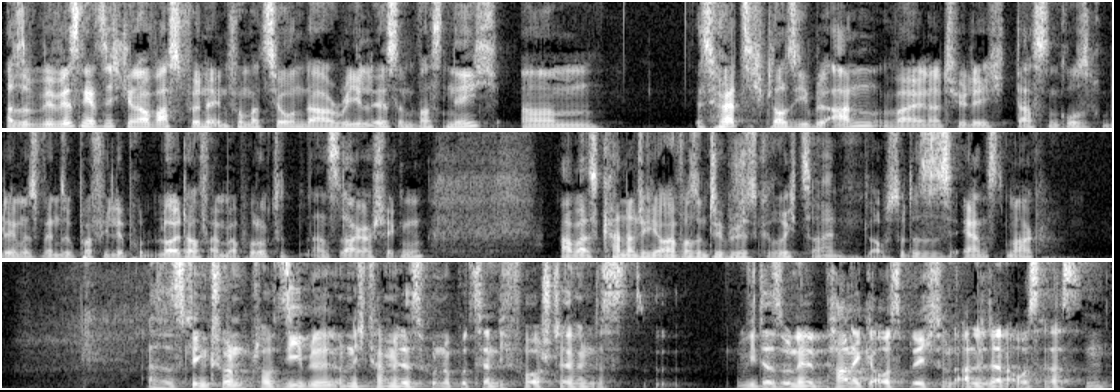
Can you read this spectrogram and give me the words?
Also wir wissen jetzt nicht genau, was für eine Information da real ist und was nicht. Ähm, es hört sich plausibel an, weil natürlich das ein großes Problem ist, wenn super viele Leute auf einmal Produkte ans Lager schicken. Aber es kann natürlich auch einfach so ein typisches Gerücht sein. Glaubst du, dass es ernst mag? Also es klingt schon plausibel und ich kann mir das hundertprozentig vorstellen, dass wieder so eine Panik ausbricht und alle dann ausrasten.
